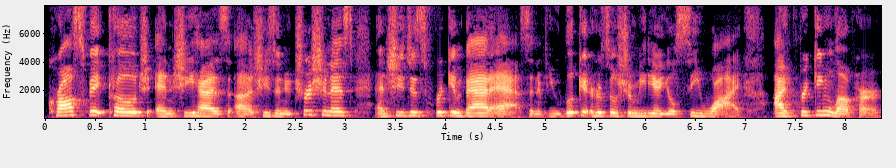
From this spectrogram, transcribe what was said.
CrossFit coach, and she has uh, she's a nutritionist, and she's just freaking badass. And if you look at her social media, you'll see why. I freaking love her.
